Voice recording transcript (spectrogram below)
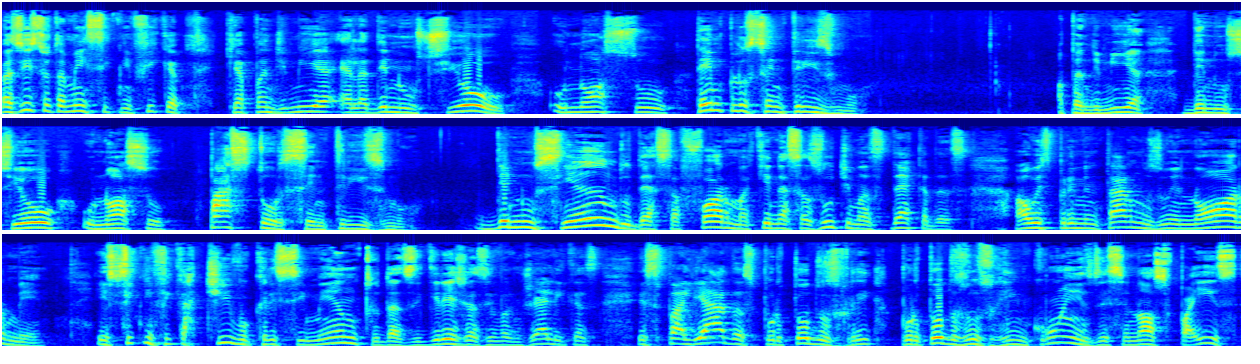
Mas isso também significa que a pandemia ela denunciou o nosso templocentrismo. A pandemia denunciou o nosso pastorcentrismo, denunciando dessa forma que nessas últimas décadas, ao experimentarmos um enorme e significativo crescimento das igrejas evangélicas espalhadas por todos, por todos os rincões desse nosso país,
